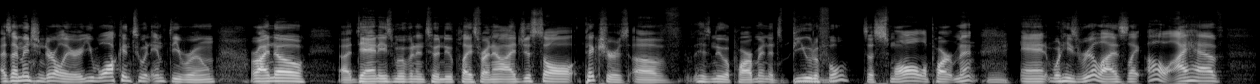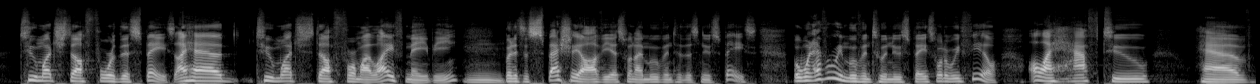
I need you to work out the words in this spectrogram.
As I mentioned earlier, you walk into an empty room, or I know uh, Danny's moving into a new place right now. I just saw pictures of his new apartment. It's beautiful. It's a small apartment, and what he's realized, like, oh, I have too much stuff for this space. I had too much stuff for my life, maybe, mm. but it's especially obvious when I move into this new space. But whenever we move into a new space, what do we feel? Oh, I have to have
